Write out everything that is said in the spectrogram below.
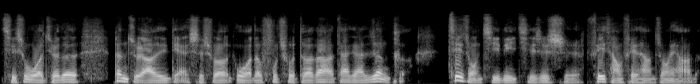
其实我觉得更主要的一点是说我的付出得到大家认可。这种激励其实是非常非常重要的。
